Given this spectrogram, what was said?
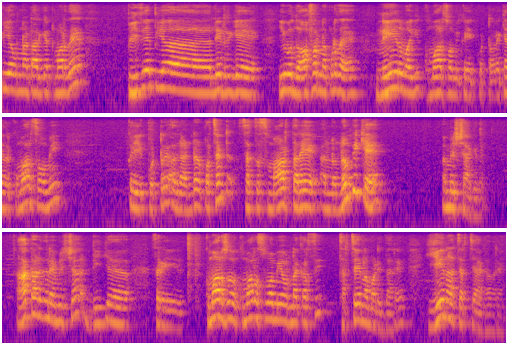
ಪಿಯವ್ರನ್ನ ಟಾರ್ಗೆಟ್ ಮಾಡದೆ ಪಿಯ ಲೀಡ್ರಿಗೆ ಈ ಒಂದು ಆಫರ್ನ ಕೊಡದೆ ನೇರವಾಗಿ ಕುಮಾರಸ್ವಾಮಿ ಕೈ ಕೊಟ್ಟವ್ರು. ಯಾಕೆಂದ್ರೆ ಕುಮಾರಸ್ವಾಮಿ ಕೈಗೆ ಕೊಟ್ಟರೆ ಅದನ್ನ ಹಂಡ್ರೆಡ್ ಪರ್ಸೆಂಟ್ ಸಕ್ಸಸ್ ಮಾಡ್ತಾರೆ ಅನ್ನೋ ನಂಬಿಕೆ ಅಮಿತ್ ಶಾ ಆಗಿದೆ. ಆ ಕಾರಣದಿಂದ ಅಮಿತ್ ಶಾ ಡಿ ಕೆ ಸರಿ ಕುಮಾರಸ್ವಾಮಿ ಕುಮಾರಸ್ವಾಮಿ ಅವ್ರನ್ನ ಕರೆಸಿ ಚರ್ಚೆಯನ್ನ ಮಾಡಿದ್ದಾರೆ. ಏನ ಚರ್ಚೆ ಹಾಗಾದ್ರೆ?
